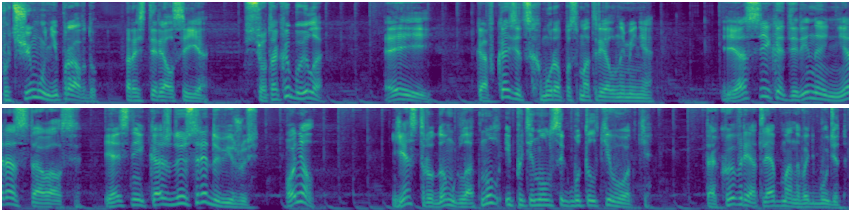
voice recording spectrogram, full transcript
«Почему неправду?» – растерялся я. «Все так и было». «Эй!» – кавказец хмуро посмотрел на меня. «Я с Екатериной не расставался. Я с ней каждую среду вижусь. Понял?» Я с трудом глотнул и потянулся к бутылке водки. Такой вряд ли обманывать будет.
